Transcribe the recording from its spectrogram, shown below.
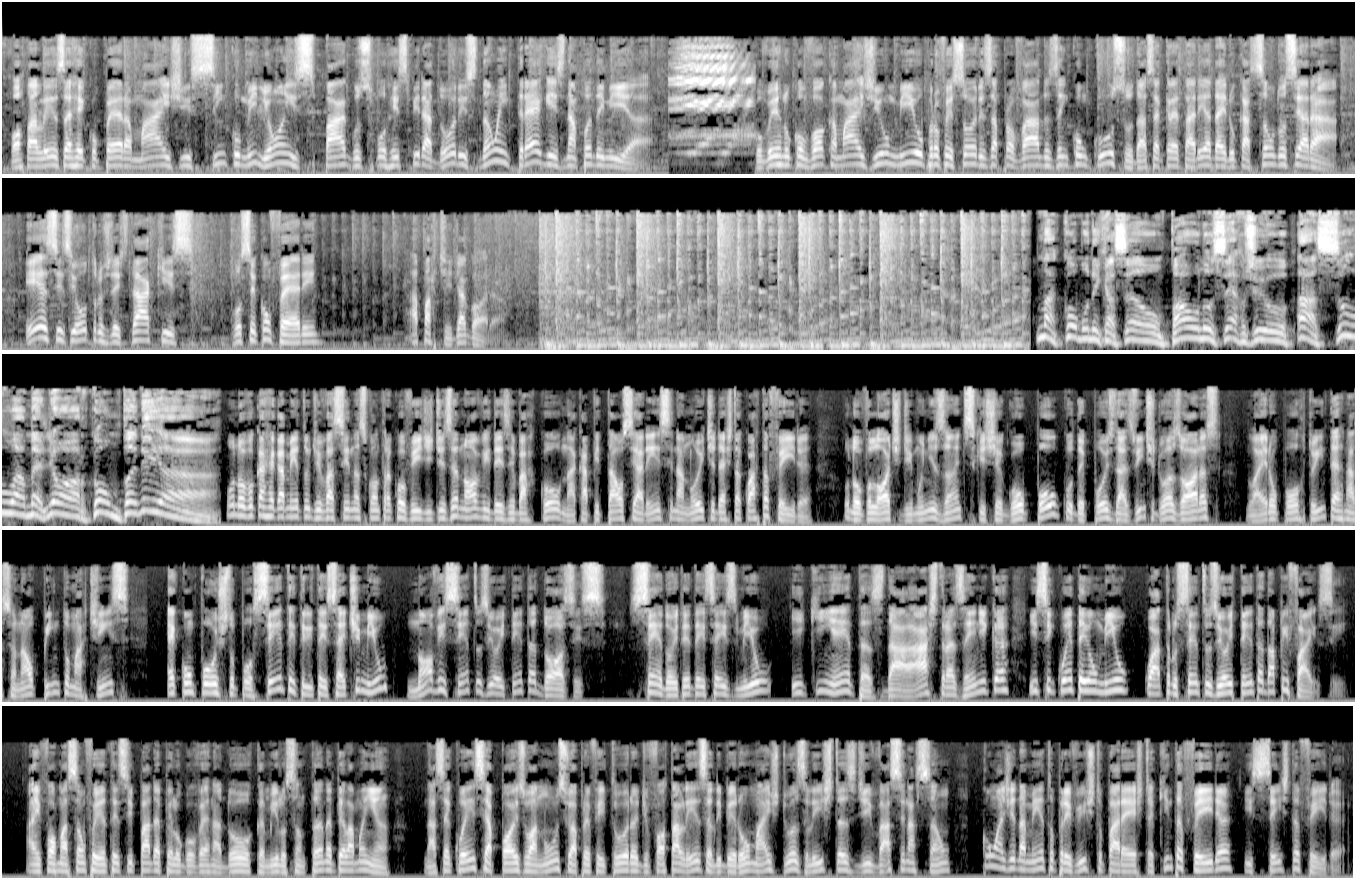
Fortaleza recupera mais de 5 milhões pagos por respiradores não entregues na pandemia. Governo convoca mais de um mil professores aprovados em concurso da Secretaria da Educação do Ceará. Esses e outros destaques você confere a partir de agora. Na comunicação, Paulo Sérgio, a sua melhor companhia. O novo carregamento de vacinas contra a Covid-19 desembarcou na capital cearense na noite desta quarta-feira. O novo lote de imunizantes, que chegou pouco depois das 22 horas no Aeroporto Internacional Pinto Martins, é composto por 137.980 doses sendo 86.500 da AstraZeneca e 51.480 da Pfizer. A informação foi antecipada pelo governador Camilo Santana pela manhã. Na sequência, após o anúncio, a Prefeitura de Fortaleza liberou mais duas listas de vacinação, com agendamento previsto para esta quinta-feira e sexta-feira.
